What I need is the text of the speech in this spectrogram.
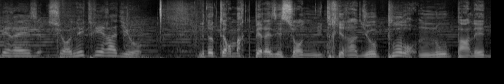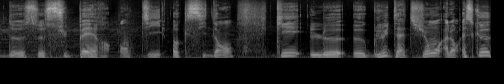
Pérez sur Nutri Radio. Le docteur Marc Pérez est sur Nutri Radio pour nous parler de ce super antioxydant qui est le euh, glutathion. Alors, est-ce que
